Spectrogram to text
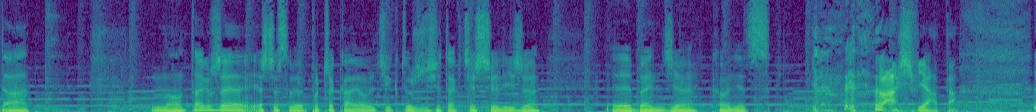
dat. No, także jeszcze sobie poczekają ci, którzy się tak cieszyli, że y, będzie koniec świata.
